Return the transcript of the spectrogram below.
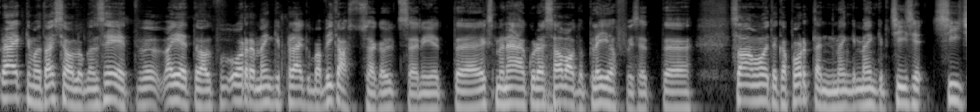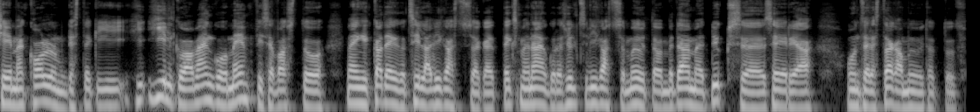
rääkimata asjaoluga on see, et väidetavalt Warren mängib praegu juba vigastusega üldse, nii et äh, eks me näe, kuidas see avaldub play-off'is, et äh, samamoodi ka Portlandi mängib, mängib CJ, McCollum, kes tegi hiilgava mängu Memphise vastu, mängib ka tegelikult seljavigastusega, et eks me näe, kuidas üldse vigastused mõjutavad, me teame, et üks äh, seeria on sellest väga mõjutatud.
